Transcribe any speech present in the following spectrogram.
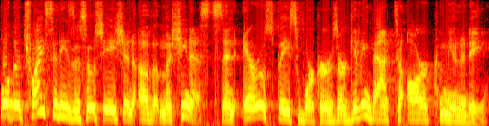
Well, the Tri Cities Association of Machinists and Aerospace Workers are giving back to our community.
